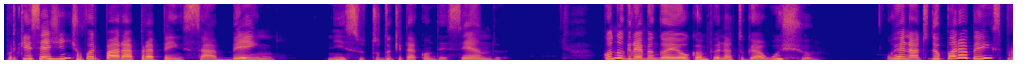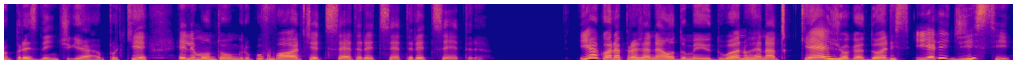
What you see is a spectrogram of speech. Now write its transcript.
Porque se a gente for parar para pensar bem nisso tudo que tá acontecendo, quando o Grêmio ganhou o Campeonato Gaúcho, o Renato deu parabéns pro presidente Guerra, porque ele montou um grupo forte, etc, etc, etc. E agora pra janela do meio do ano, o Renato quer jogadores e ele disse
